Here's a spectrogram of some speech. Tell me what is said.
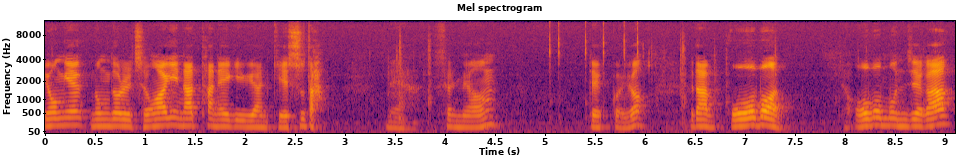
용액 농도를 정확히 나타내기 위한 개수다. 네, 설명됐고요. 그 다음 5번. 5번 문제가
